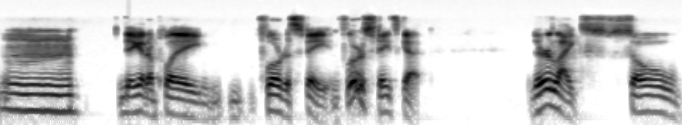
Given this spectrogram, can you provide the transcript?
mm, they got to play Florida State, and Florida State's got they're like so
